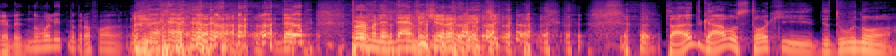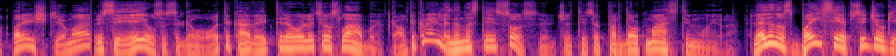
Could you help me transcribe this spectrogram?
Gali nuvalyti mikrofoną. That permanent damage yra. Tad gavus tokį didūno pareiškimą, prisėjau susigalvoti, ką veikti revoliucijos labui. Gal tikrai Leninas teisus ir čia tiesiog per daug mąstymo yra. Leninas baisiai apsidžiaugė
